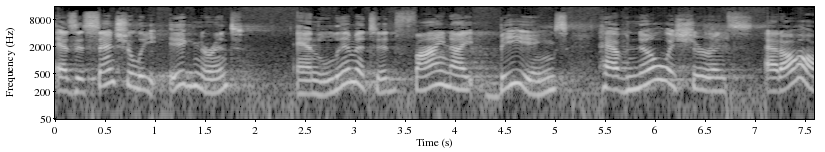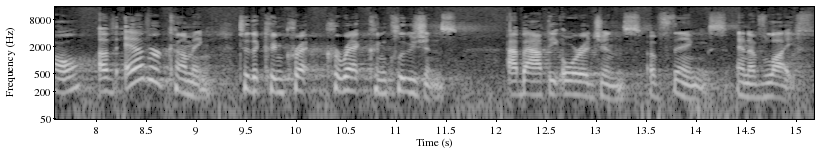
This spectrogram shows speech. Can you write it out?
as essentially ignorant and limited, finite beings, have no assurance at all of ever coming to the correct conclusions about the origins of things and of life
